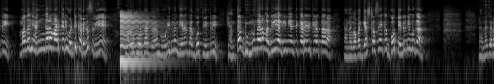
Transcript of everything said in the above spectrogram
ಅಡ್ಡ ಮೊದಲು ಹೆಂಗಾರ ಮಾಡ್ಕರಿ ಹೊಟ್ಟಿ ಕರಗಸ್ರಿ? ಹೊರಗೆ ಹೋದಾಗ ನೋಡಿದ ಮಂದಿ ಏನಂತಾರ ಗೊತ್ತೇನ್ರಿ? ಎಂತ ಡುಮ್ಮುನಾರ ಮದ್ವಿ ಆಗಿನಿ ಅಂತ ಕರೆ ಕೇಳ್ತಾರ. ನನಗ ಅವಾಗ ಎಷ್ಟು ಆಕತ್ ಗೊತ್ತೇನ್ರಿ ನಿಮಗ? ನನಗರ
